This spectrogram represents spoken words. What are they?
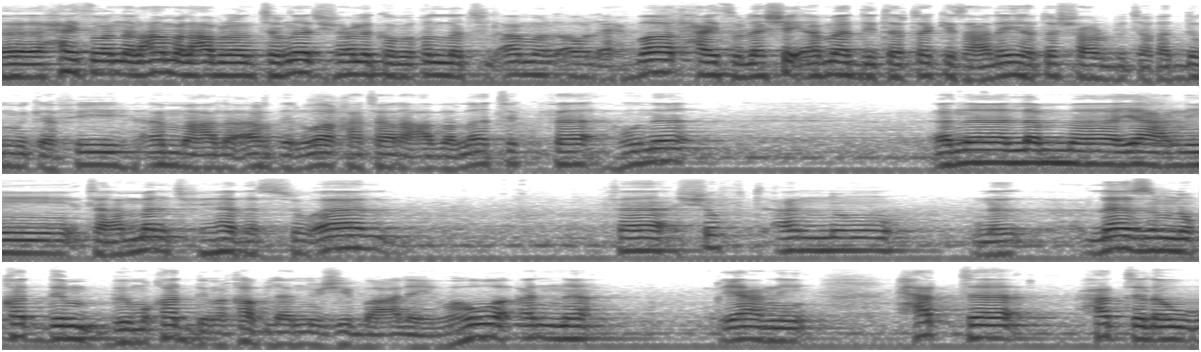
آه، حيث أن العمل عبر الإنترنت يشعرك بقلة الأمل أو الإحباط حيث لا شيء مادي ترتكز عليه وتشعر بتقدمك فيه أما على أرض الواقع ترى عضلاتك فهنا أنا لما يعني تأملت في هذا السؤال فشفت أنه لازم نقدم بمقدمة قبل أن نجيب عليه وهو أن يعني حتى حتى لو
